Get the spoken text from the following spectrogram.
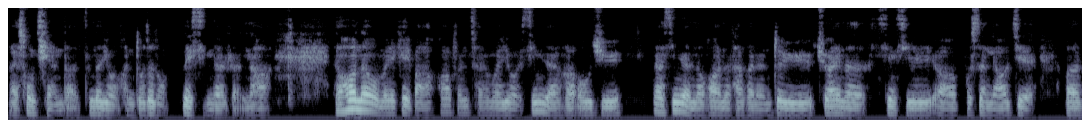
来送钱的，真的有很多这种类型的人啊。然后呢，我们也可以把它划分成为有新人和 OG。那新人的话呢，他可能对于区块链的信息呃不是很了解，呃，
